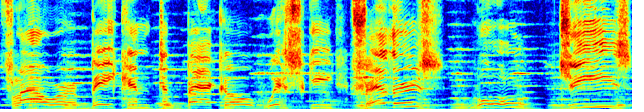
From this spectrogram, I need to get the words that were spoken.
flour, bacon, tobacco, whiskey, feathers, wool, cheese.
